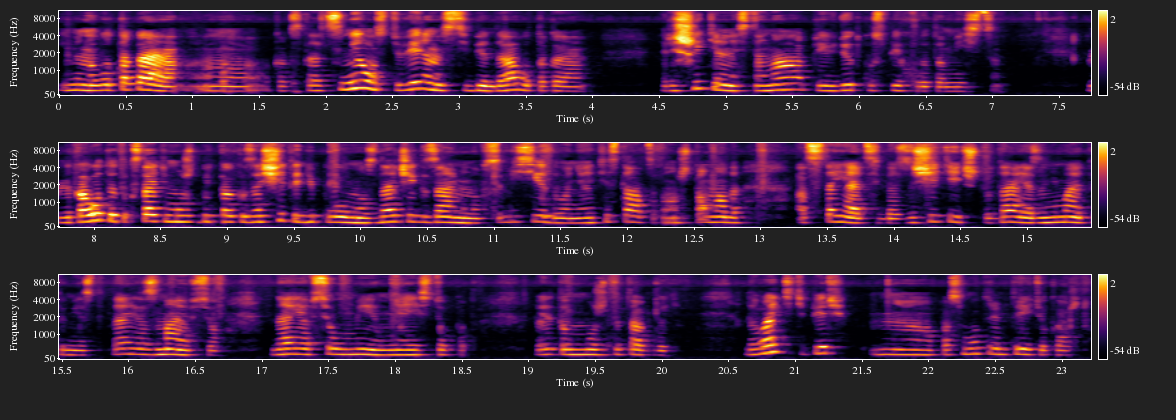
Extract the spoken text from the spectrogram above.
Именно вот такая, э, как сказать, смелость, уверенность в себе, да, вот такая решительность, она приведет к успеху в этом месяце. Для кого-то это, кстати, может быть как защита диплома, сдача экзаменов, собеседование, аттестация, потому что там надо отстоять себя, защитить, что да, я занимаю это место, да, я знаю все, да, я все умею, у меня есть опыт. Поэтому может и так быть. Давайте теперь а, посмотрим третью карту.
